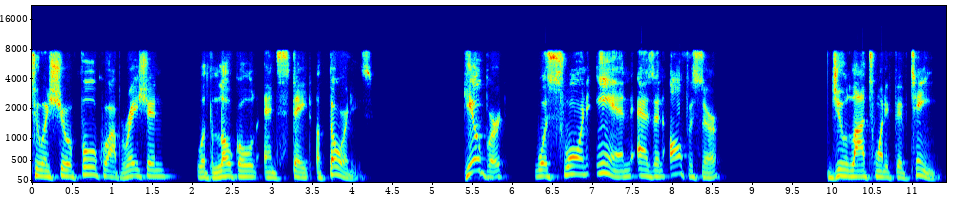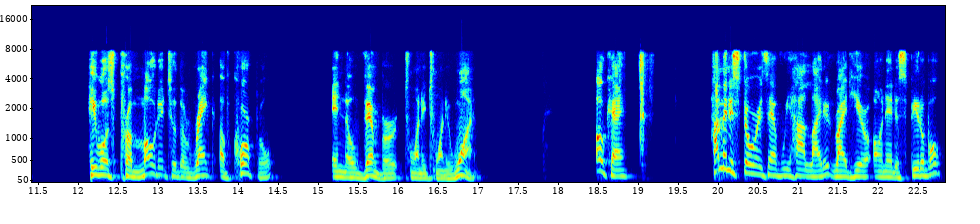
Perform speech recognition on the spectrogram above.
to ensure full cooperation with local and state authorities. Gilbert was sworn in as an officer July 2015. He was promoted to the rank of corporal in November 2021. Okay. How many stories have we highlighted right here on Indisputable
